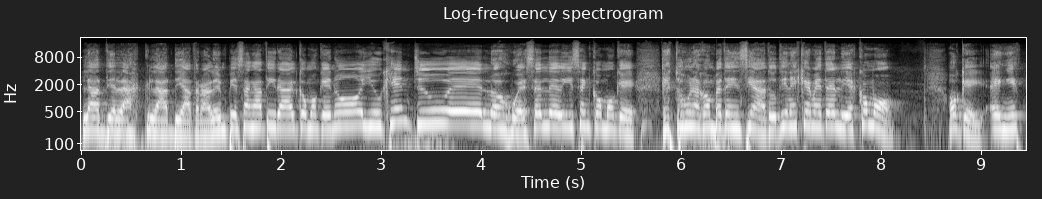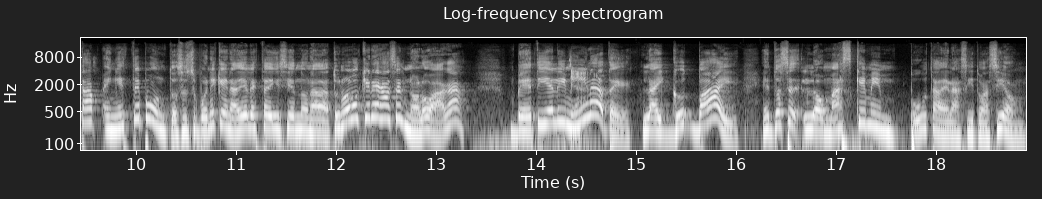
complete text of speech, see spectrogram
Las de, las, las de atrás le empiezan a tirar como que no, you can do it. Los jueces le dicen como que esto es una competencia, tú tienes que meterle. Y es como, ok, en, esta, en este punto se supone que nadie le está diciendo nada. Tú no lo quieres hacer, no lo hagas. Vete y elimínate. Like goodbye. Entonces, lo más que me emputa de la situación,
